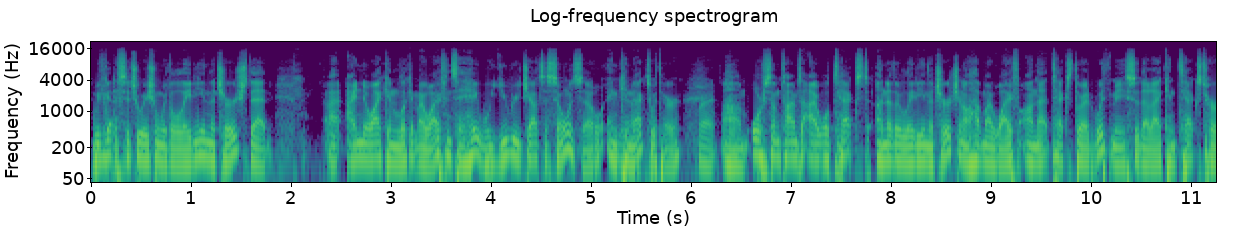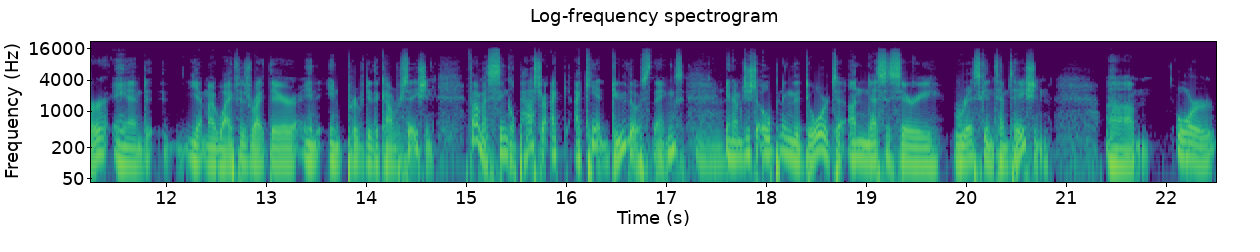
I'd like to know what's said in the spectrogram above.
we've got a situation with a lady in the church that I, I know I can look at my wife and say, "Hey, will you reach out to so and so and connect with her?" Right. Um, or sometimes I will text another lady in the church, and I'll have my wife on that text thread with me so that I can text her, and yet my wife is right there in, in privy to the conversation. If I'm a single pastor, I, I can't do those things, Mm-hmm. and I'm just opening the door to unnecessary risk and temptation, um, or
